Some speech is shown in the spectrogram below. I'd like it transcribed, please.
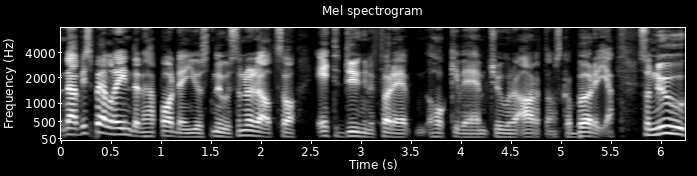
när vi spelar in den här podden just nu, så nu är det alltså ett dygn före hockey-VM 2018 ska börja. Så nu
